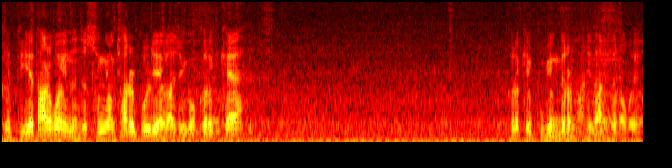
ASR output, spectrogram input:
그 뒤에 달고 있는 저 승용차를 분리해가지고 그렇게 그렇게 구경들을 많이 다니더라고요.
